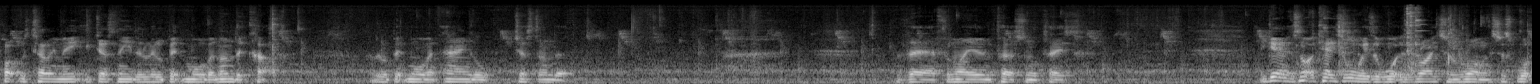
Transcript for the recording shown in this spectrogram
Pot was telling me it just needs a little bit more of an undercut, a little bit more of an angle just under there for my own personal taste. Again, it's not a case always of what is right and wrong, it's just what,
